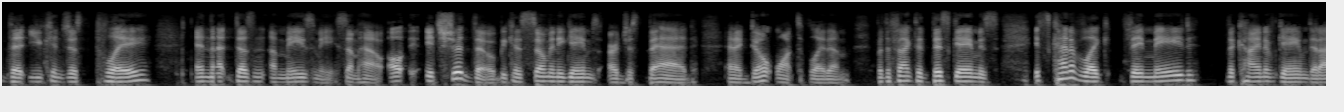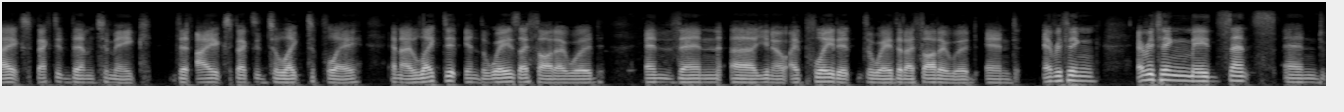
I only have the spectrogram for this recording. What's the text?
that you can just play and that doesn't amaze me somehow. I'll- It should though because so many games are just bad and I don't want to play them. But the fact that this game is it's kind of like they made the kind of game that I expected them to make that I expected to like to play and I liked it in the ways I thought I would and then uh, you know I played it the way that I thought I would, and everything everything made sense and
